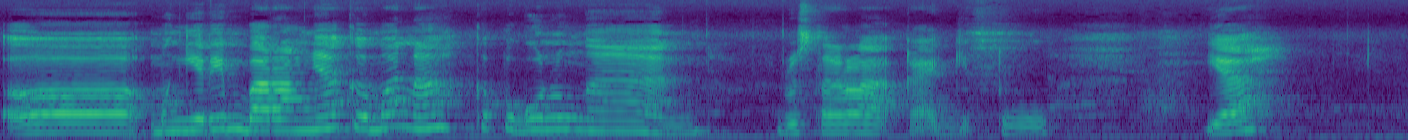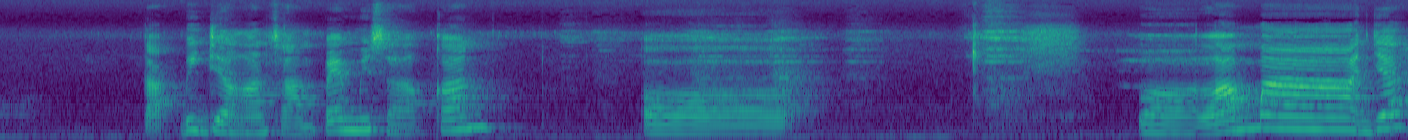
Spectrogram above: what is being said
uh, mengirim barangnya ke mana? Ke pegunungan. Terus lah kayak gitu. Ya. Tapi jangan sampai misalkan uh, uh, lama aja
